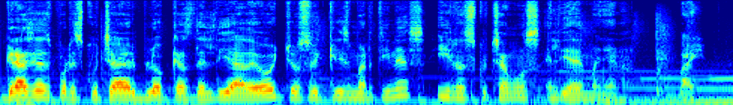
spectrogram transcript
Gracias por escuchar el blogcast del día de hoy. Yo soy Chris Martínez y nos escuchamos el día de mañana. Bye.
